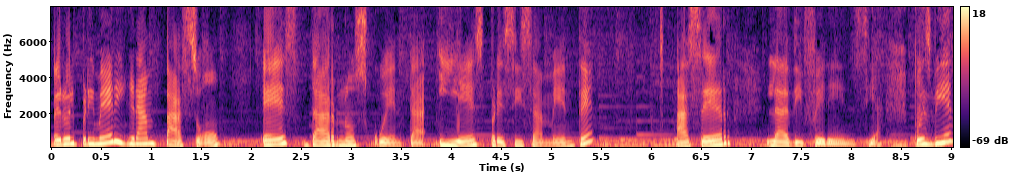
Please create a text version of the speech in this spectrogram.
Pero el primer y gran paso es darnos cuenta y es precisamente hacer la diferencia. Pues bien,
